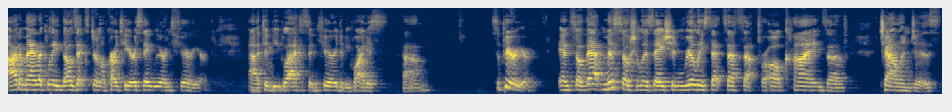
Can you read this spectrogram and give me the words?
automatically those external criteria say we are inferior. Uh, to be black is inferior, to be white is um, superior. And so that missocialization really sets us up for all kinds of challenges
